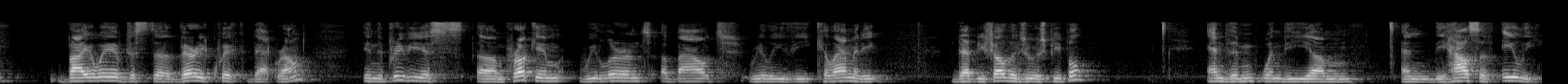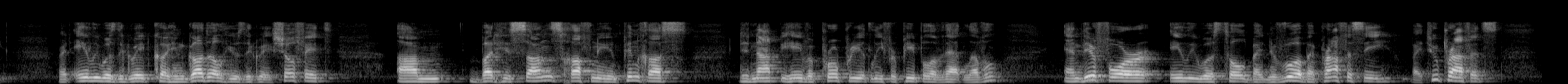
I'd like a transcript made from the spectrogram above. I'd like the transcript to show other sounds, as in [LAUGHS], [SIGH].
by way of just a very quick background, in the previous um, prakim, we learned about really the calamity that befell the Jewish people and the, when the um, and the house of Eli, right? Eli was the great Kohen Gadol. He was the great Shofet. Um, but his sons Chafni and Pinchas did not behave appropriately for people of that level, and therefore Eli was told by nevuah, by prophecy, by two prophets,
